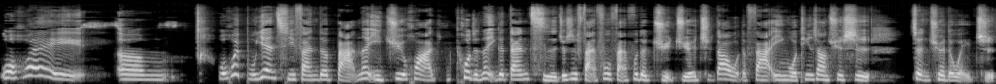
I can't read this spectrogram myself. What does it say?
我会，嗯，我会不厌其烦的把那一句话或者那一个单词，就是反复反复的咀嚼，直到我的发音我听上去是正确的为止。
